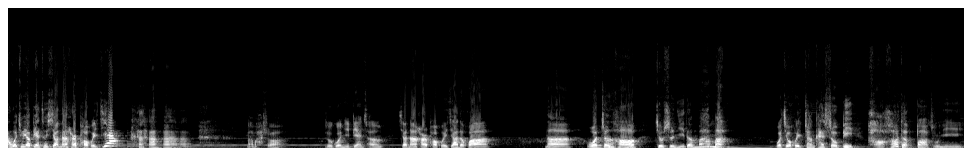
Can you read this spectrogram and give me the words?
那我就要变成小男孩跑回家，哈哈哈！妈妈说：“如果你变成小男孩跑回家的话，那我正好就是你的妈妈，我就会张开手臂，好好的抱住你。”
